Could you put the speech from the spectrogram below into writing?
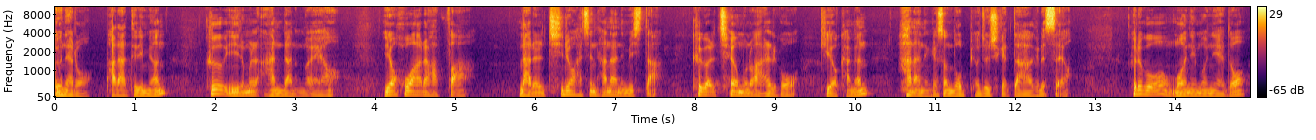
은혜로 받아들이면 그 이름을 안다는 거예요. 여호와 라파 나를 치료하신 하나님이시다. 그걸 체험으로 알고 기억하면 하나님께서 높여 주시겠다 그랬어요. 그리고 뭐니 뭐니 해도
